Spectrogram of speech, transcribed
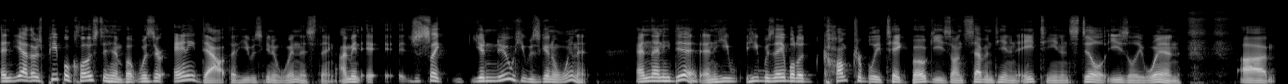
and yeah, there's people close to him, but was there any doubt that he was going to win this thing? I mean, it, it just like you knew he was going to win it. And then he did. And he he was able to comfortably take bogeys on 17 and 18 and still easily win. Um,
